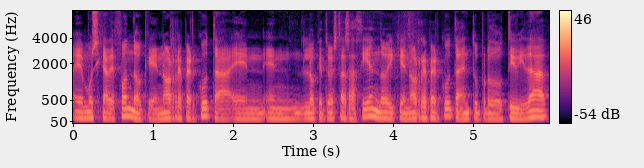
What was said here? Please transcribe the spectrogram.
eh, música de fondo que no repercuta en, lo que tú estás haciendo y que no repercuta en tu productividad,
